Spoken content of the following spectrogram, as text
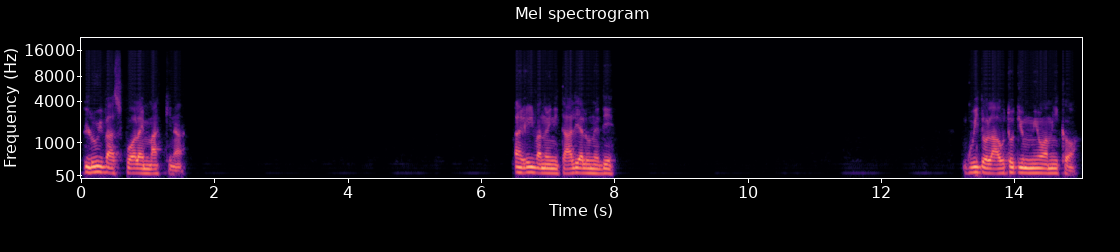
Lui va a scuola in macchina. Arrivano in Italia lunedì. Guido l'auto di un mio amico.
